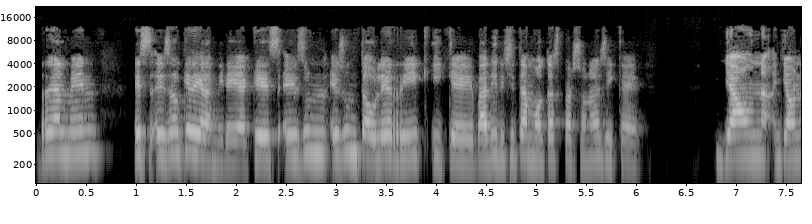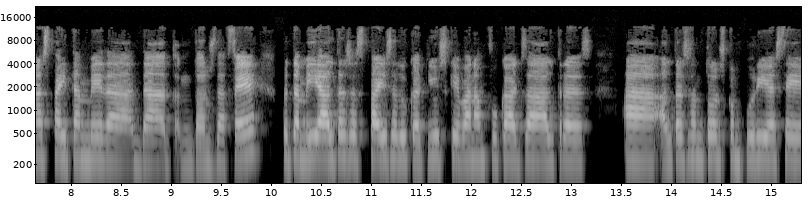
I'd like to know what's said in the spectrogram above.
realment és, és el que deia la Mireia, que és, és, un, és un tauler ric i que va dirigit a moltes persones i que hi ha, una, hi ha un espai també de, de, doncs de fe, però també hi ha altres espais educatius que van enfocats a altres, a altres entorns com podria ser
